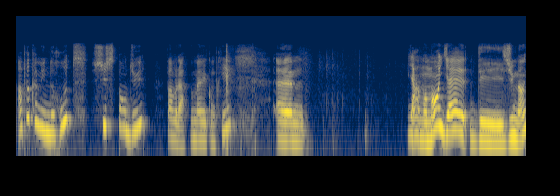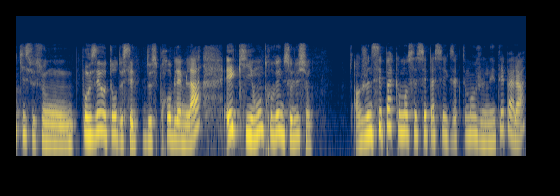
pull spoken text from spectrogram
un peu comme une route suspendue. Enfin voilà, vous m'avez compris. Euh, il y a un moment, il y a des humains qui se sont posés autour de, ce problème-là et qui ont trouvé une solution. Alors je ne sais pas comment ça s'est passé exactement, je n'étais pas là.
